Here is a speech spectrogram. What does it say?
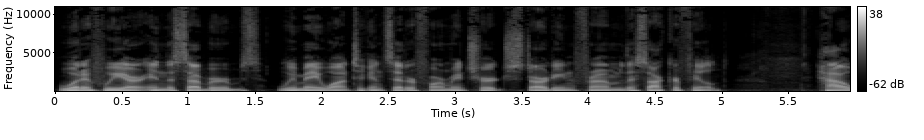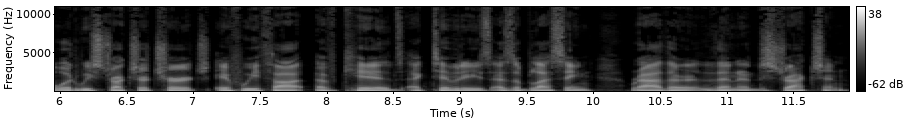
What if we are in the suburbs? We may want to consider forming church starting from the soccer field. How would we structure church if we thought of kids' activities as a blessing rather than a distraction?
